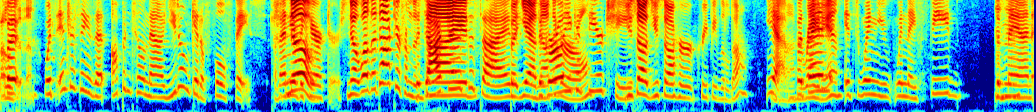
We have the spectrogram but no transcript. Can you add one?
Both but of them. what's interesting is that up until now, you don't get a full face of any No. of the characters. No, well, the doctor from the, the side. doctor's the side, but yeah, the not the girl, you can see her cheek. You saw you saw her creepy little doll. Yeah, uh, but then Ann. it's when you when they feed the Mm-hmm. man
